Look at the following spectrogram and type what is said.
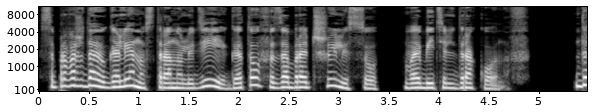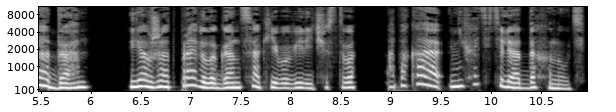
Сопровождаю Галену в страну людей и готов забрать Шилису в обитель драконов». «Да-да, я уже отправила гонца к его величеству. А пока не хотите ли отдохнуть?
